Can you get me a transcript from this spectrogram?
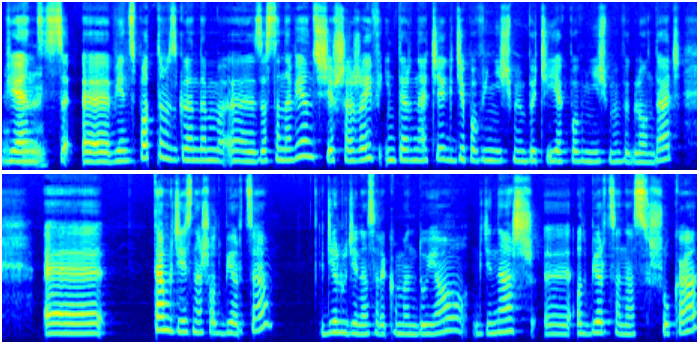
Więc, e, więc pod tym względem, e, zastanawiając się szerzej w internecie, gdzie powinniśmy być i jak powinniśmy wyglądać, e, tam, gdzie jest nasz odbiorca, gdzie ludzie nas rekomendują, gdzie nasz e, odbiorca nas szuka.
